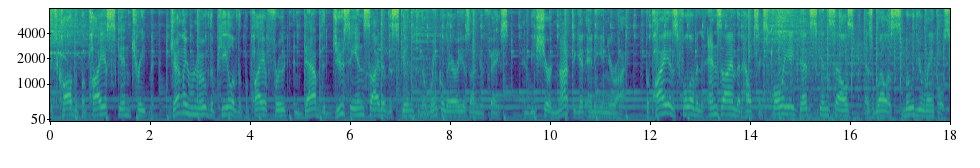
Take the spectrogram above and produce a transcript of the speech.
It's called the Papaya Skin Treatment. Gently remove the peel of the papaya fruit and dab the juicy inside of the skin to the wrinkled areas on your face. And be sure not to get any in your eye. Papaya is full of an enzyme that helps exfoliate dead skin cells as well as smooth your wrinkles.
